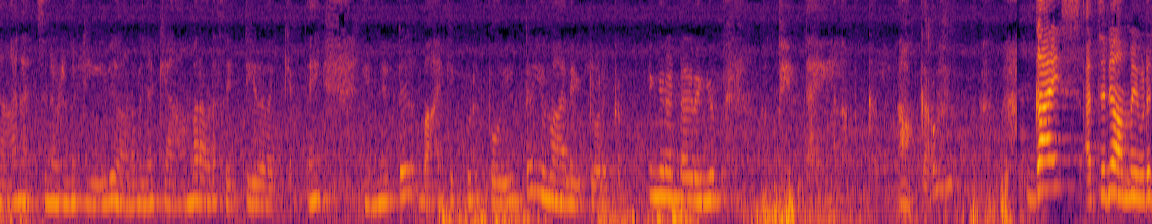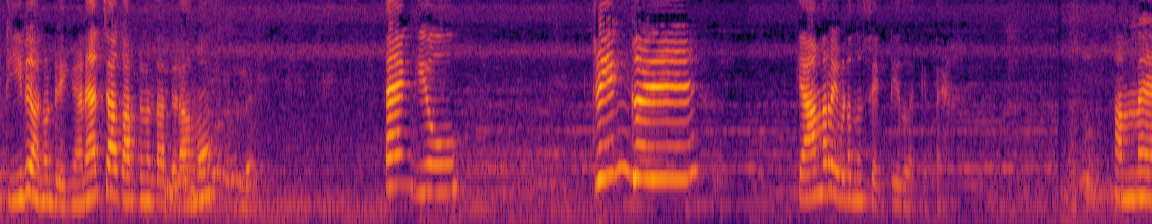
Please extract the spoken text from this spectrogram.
ഞാൻ അച്ഛൻ അവിടെ നിന്ന് ടി വി കാണുമ്പോൾ ഞാൻ ക്യാമറ അവിടെ സെറ്റ് ചെയ്ത് വയ്ക്കാം ഏ എന്നിട്ട് ബാക്കിൽ കൂടി പോയിട്ട് ഈ മാല ഇട്ട് കൊടുക്കാം. ഇങ്ങനെ ഉണ്ടായിരിക്കും. അപ്പം എന്തായാലും നമുക്ക് നോക്കാം. ഗൈസ് അച്ഛനും അമ്മയും ഇവിടെ ടി വി കണ്ടോണ്ടിരിക്കുകയാണ്. അച്ഛാ എന്താ ഇടാമോ താങ്ക് യു ക്യാമറ ഇവിടെ ഒന്ന് സെറ്റ് ചെയ്ത് വെക്കട്ടെ. അമ്മേ.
